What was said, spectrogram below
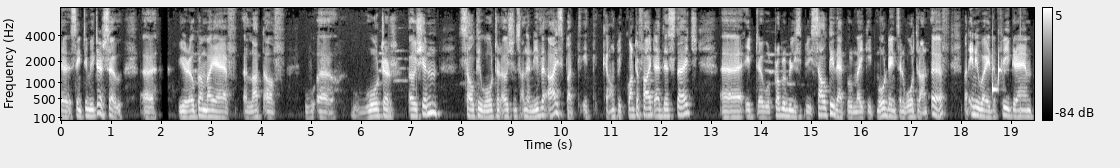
uh, centimeter. So Europa may have a lot of uh, water ocean, salty water oceans underneath the ice, but it can't be quantified at this stage. Uh, it uh, will probably be salty. That will make it more dense than water on Earth. But anyway, the three gram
